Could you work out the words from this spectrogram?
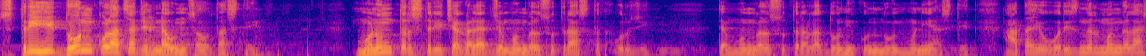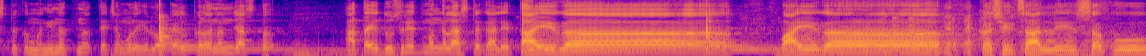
स्त्री ही दोन कुळाचा झेंडा उंचावत असते. म्हणून तर स्त्रीच्या गळ्यात जे मंगळसूत्र असतं का गुरुजी? त्या मंगळसूत्राला दोन्ही कुंदून मणी असते. आता हे ओरिजिनल मंगलाष्टक म्हणीनत त्याच्यामुळे हे लोकायला कळणं जास्त. आता हे दुसरेच मंगलाष्टक आले? ताई ग बाई ग कशी चालली सकू?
